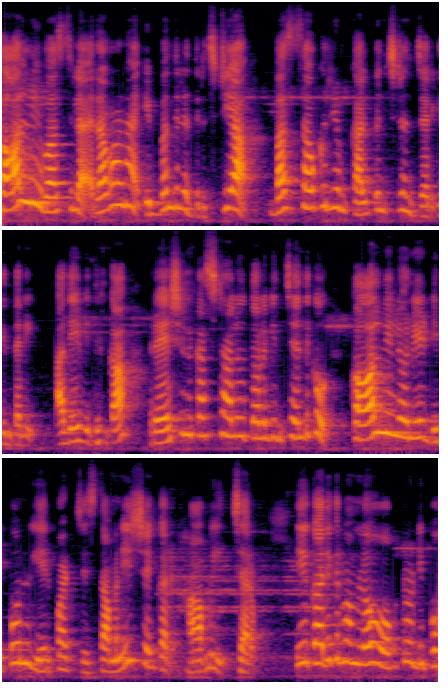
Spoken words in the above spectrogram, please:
కాలనీ వాసుల రవాణా ఇబ్బందుల దృష్ట్యా బస్ సౌకర్యం కల్పించడం జరిగిందని అదేవిధంగా రేషన్ కష్టాలు తొలగించేందుకు కాలనీలోనే డిపోను ఏర్పాటు చేస్తామని శంకర్ హామీ ఇచ్చారు ఈ కార్యక్రమంలో ఒకటో depot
